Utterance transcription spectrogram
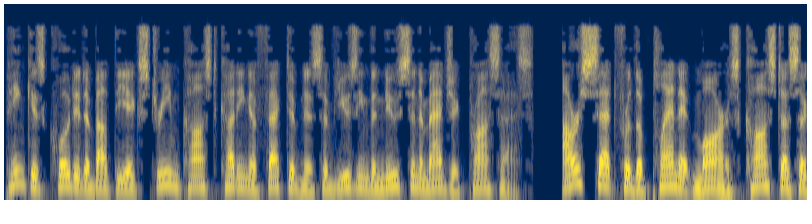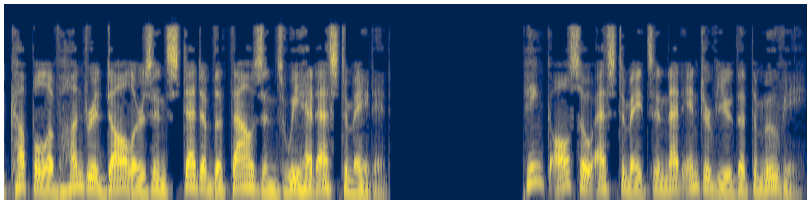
Pink is quoted about the extreme cost-cutting effectiveness of using the new Cinemagic process. Our set for the planet Mars cost us a couple of hundred dollars instead of the thousands we had estimated. Pink also estimates in that interview that the movie,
